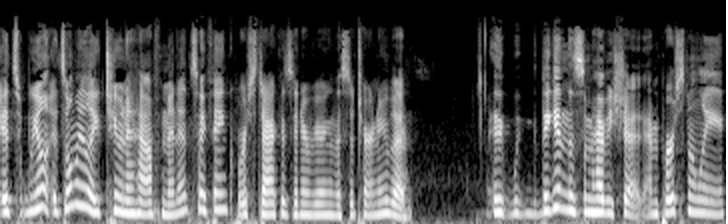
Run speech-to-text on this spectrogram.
it's we it's only like two and a half minutes i think where stack is interviewing this attorney but it, we, they get into some heavy shit and personally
